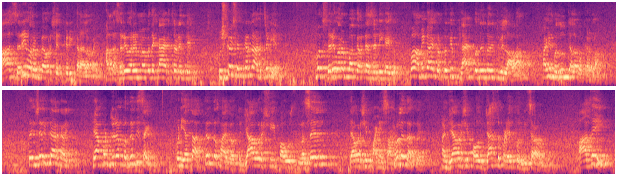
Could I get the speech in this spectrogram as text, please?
हा सरी वरंब्यावर शेतकरी करायला पाहिजे. आता सरी वरंब्यामध्ये काय अडचण येते? पुष्कळ शेतकऱ्यांना अडचणी आहेत. मग सरीवरंबा करण्यासाठी काही पण आम्ही काय करतो की फ्लॅट पद्धतीमध्ये तुम्ही लावा आणि मधून त्याला वखर लावा. तर शरीर तयार करायची. हे आपण जुन्या पद्धतीत सांगितलं. पण याचा अत्यंत फायदा होतो. ज्या वर्षी पाऊस नसेल त्या वर्षी पाणी साठवलं जाते आणि ज्या वर्षी पाऊस जास्त पडेल तो निचरा होतो. आजही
